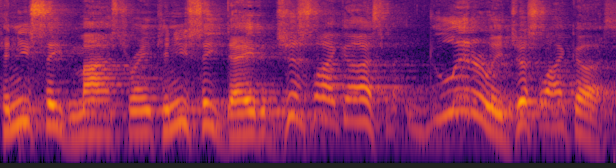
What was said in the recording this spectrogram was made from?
Can you see my strength? Can you see David just like us, literally just like us,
